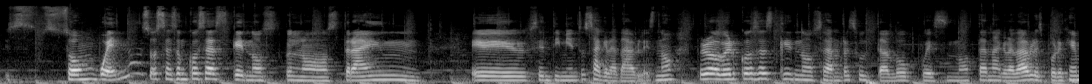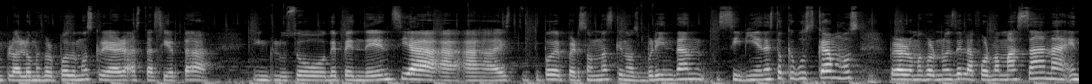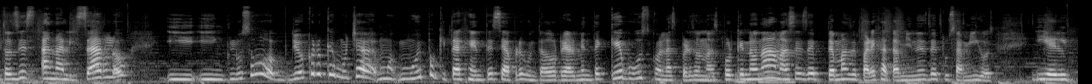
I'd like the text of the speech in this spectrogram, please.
son buenos, o sea, son cosas que nos, nos traen eh, sentimientos agradables, ¿no? Pero va a haber cosas que nos han resultado pues no tan agradables. Por ejemplo, a lo mejor podemos crear hasta cierta incluso dependencia a, a, este tipo de personas que nos brindan, si bien esto que buscamos, pero a lo mejor no es de la forma más sana. Entonces, analizarlo y, incluso yo creo que mucha, muy poquita gente se ha preguntado realmente qué busco en las personas, porque no nada más es de temas de pareja, también es de tus amigos. Y el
